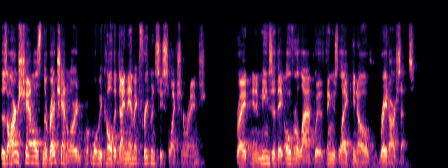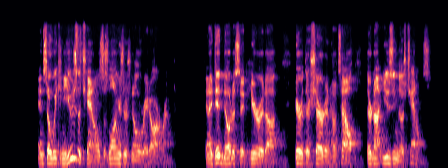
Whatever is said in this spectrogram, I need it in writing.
Those orange channels and the red channel are what we call the dynamic frequency selection range, right? And it means that they overlap with things like, you know, radar sets. And so we can use the channels as long as there's no radar around. And I did notice it here at uh, here at the Sheraton Hotel, they're not using those channels.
